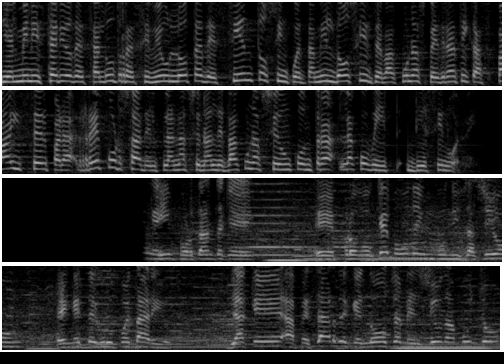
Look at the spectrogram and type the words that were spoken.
Y el Ministerio de Salud recibió un lote de 150 mil dosis de vacunas pediátricas Pfizer para reforzar el Plan Nacional de Vacunación contra la COVID-19. Es importante que eh, provoquemos una inmunización en este grupo etario, ya que a pesar de que no se menciona mucho,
